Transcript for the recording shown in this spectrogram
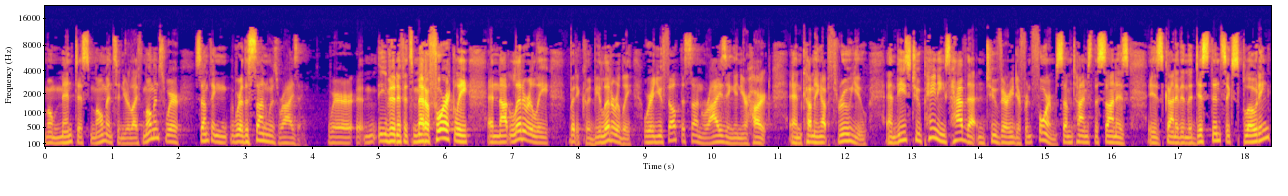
momentous moments in your life? Moments where something, where the sun was rising where uh, even if it's metaphorically and not literally, but it could be literally, where you felt the sun rising in your heart and coming up through you. And these two paintings have that in two very different forms. Sometimes the sun is, is kind of in the distance, exploding.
